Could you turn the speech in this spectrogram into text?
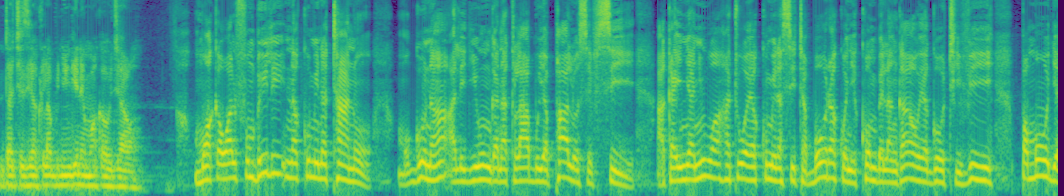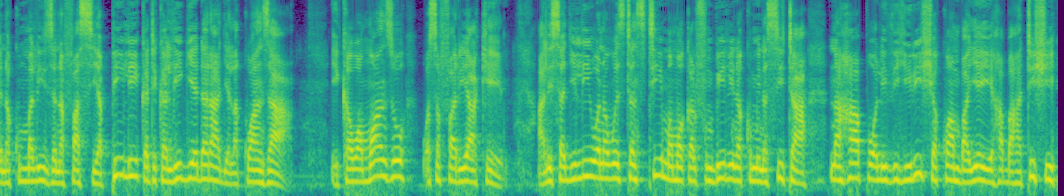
nitachezea klabu nyingine mwaka ujao. Mwaka wa 2015 Muguna alijiunga na klabu ya Palos FC akainyanyua hatua ya 16 bora kwenye kombe la ngao ya GoTV pamoja na kumaliza nafasi ya pili katika ligi ya daraja la kwanza. Ikawa mwanzo wa safari yake. Alisajiliwa na Western Stima mwaka 2016 na hapo alidhihirisha kwamba yeye habahatishi,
